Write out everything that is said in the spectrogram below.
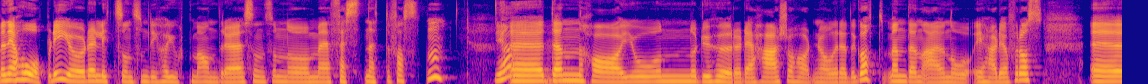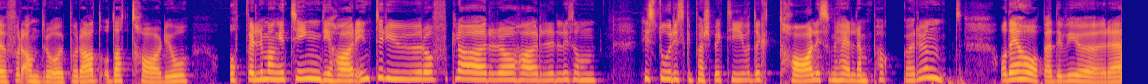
Men jeg håper de gjør det litt sånn som de har gjort med andre, sånn som nå med festen etter fasten. Ja. Eh, den har jo, når du hører det her, så har den jo allerede gått, men den er jo nå i helga for oss, eh, for andre år på rad. Og da tar de jo opp veldig mange ting. De har intervjuer og forklarer og har liksom historiske perspektiv, og det tar liksom hele den pakka rundt. Og det håper jeg de vil gjøre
